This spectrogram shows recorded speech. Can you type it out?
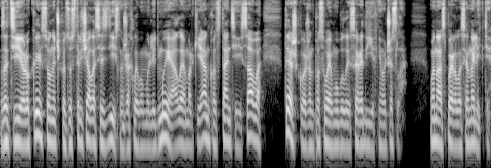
За ці роки сонечко зустрічалася з дійсно жахливими людьми, але Маркіян, Констанцій і Савва теж кожен по-своєму були серед їхнього числа. Вона сперлася на лікті.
